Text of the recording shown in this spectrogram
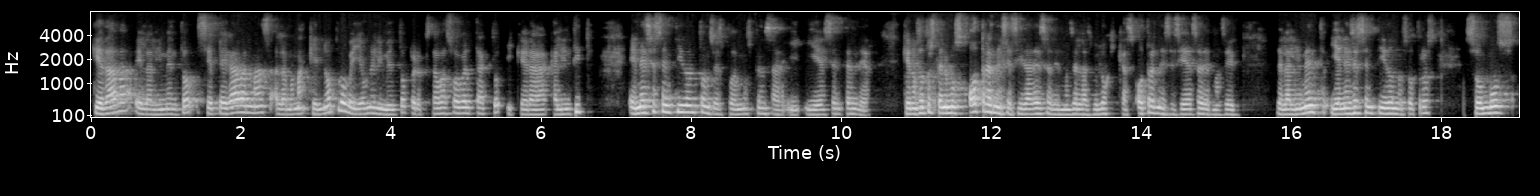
que daba el alimento, se pegaban más a la mamá que no proveía un alimento, pero que estaba suave al tacto y que era calientito. En ese sentido, entonces, podemos pensar y, es entender que nosotros tenemos otras necesidades además de las biológicas, otras necesidades además del alimento. Y en ese sentido, nosotros somos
